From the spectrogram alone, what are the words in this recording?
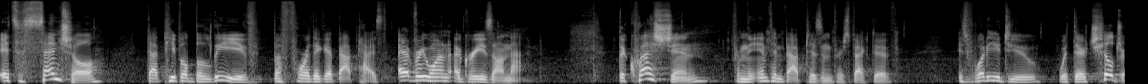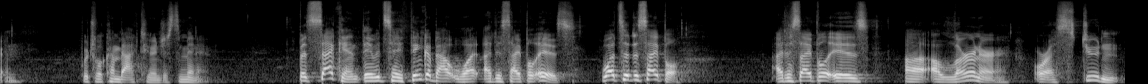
it's essential that people believe before they get baptized. Everyone agrees on that. The question, from the infant baptism perspective, is what do you do with their children, which we'll come back to in just a minute. But second, they would say, think about what a disciple is. What's a disciple? A disciple is a, learner or a student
